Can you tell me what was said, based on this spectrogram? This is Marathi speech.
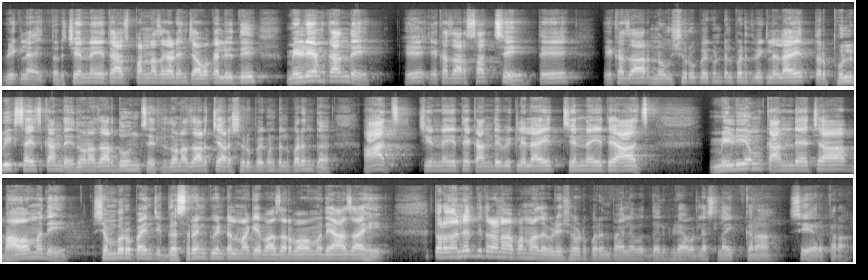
विकले आहेत. तर चेन्नई येथे आज पन्नास गाड्यांची आवक आली होती. मीडियम कांदे हे एक हजार सातशे ते एक हजार नऊशे रुपये क्विंटलपर्यंत विकलेले आहेत. तर फुल बिग साईज कांदे दोन हजार दोनशे ते दोन हजार चारशे रुपये क्विंटलपर्यंत आज चेन्नई येथे कांदे विकलेले आहेत. चेन्नई येथे आज मीडियम कांद्याच्या भावामध्ये शंभर रुपयांची घसरण क्विंटल मागे बाजारभावामध्ये आज आहे. तर धन्यवाद मित्रांनो आपण माझा व्हिडिओ शेवटपर्यंत पाहिल्याबद्दल व्हिडिओ आवडल्यास लाईक करा शेअर करा.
